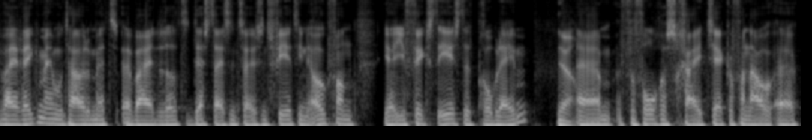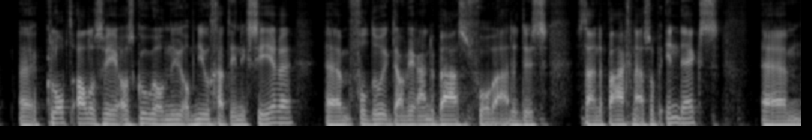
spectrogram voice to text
Waar je rekening mee moet houden met... eh, wij hadden dat destijds in 2014 ook van... Ja, je fixt eerst het probleem. Ja. Ehm, vervolgens ga je checken van nou... eh, eh, klopt alles weer als Google nu opnieuw gaat indexeren? Ehm, voldoe ik dan weer aan de basisvoorwaarden? Dus staan de pagina's op index? Ehm,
